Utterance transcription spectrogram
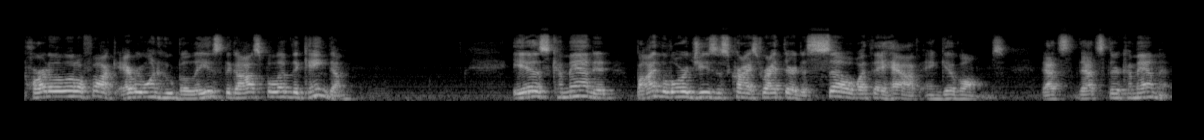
part of the little flock, everyone who believes the gospel of the kingdom, is commanded by the Lord Jesus Christ right there to sell what they have and give alms. That's that's their commandment.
